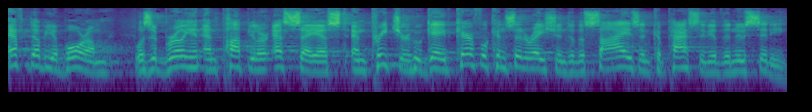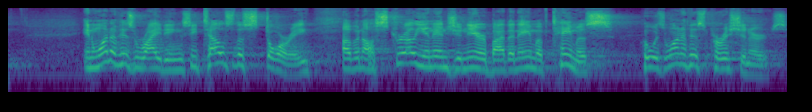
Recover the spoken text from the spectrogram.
F.W. Boreham was a brilliant and popular essayist and preacher who gave careful consideration to the size and capacity of the new city. In one of his writings, he tells the story of an Australian engineer by the name of Tamus, who was one of his parishioners.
